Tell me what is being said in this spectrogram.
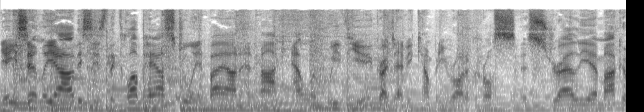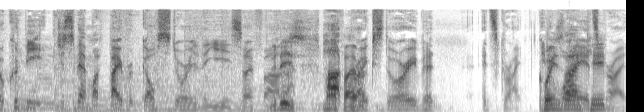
Yeah, you certainly are. This is the Clubhouse. Julian Bayard and Mark Allen with you. Great to have your company right across Australia. Marco, it could be just about my favourite golf story of the year so far. It is. It's my Heartbreak favourite. story, but it's great. In a Queensland way, kid. It's great.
